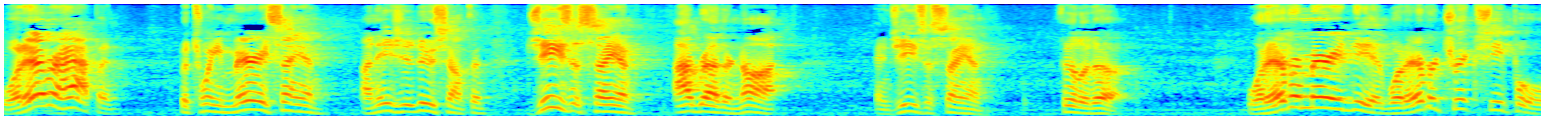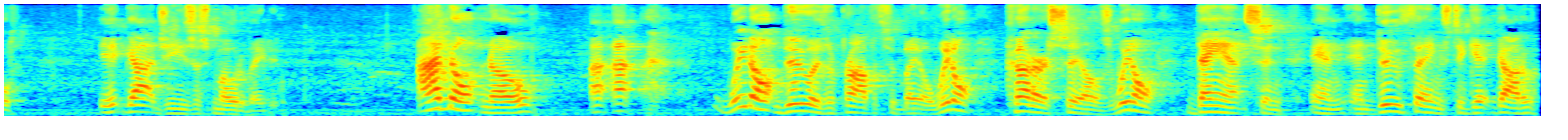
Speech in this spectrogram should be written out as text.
Whatever happened between Mary saying, I need you to do something, Jesus saying, I'd rather not, and Jesus saying, fill it up. Whatever Mary did, whatever trick she pulled, it got Jesus motivated. I don't know. I, I, we don't do as the prophets of Baal. We don't cut ourselves. We don't dance and, and, and do things to get God.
